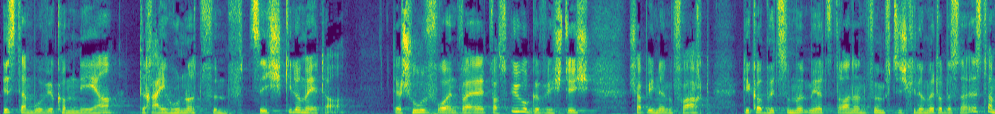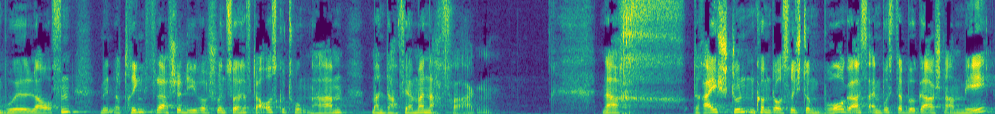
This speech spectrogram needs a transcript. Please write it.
Istanbul, wir kommen näher, 350 Kilometer. Der Schulfreund war etwas übergewichtig. Ich habe ihn dann gefragt, Dicker, willst du mit mir jetzt 350 Kilometer bis nach Istanbul laufen? Mit einer Trinkflasche, die wir schon zur Hälfte ausgetrunken haben. Man darf ja mal nachfragen. Nach drei Stunden kommt aus Richtung Burgas ein Bus der bulgarischen Armee.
